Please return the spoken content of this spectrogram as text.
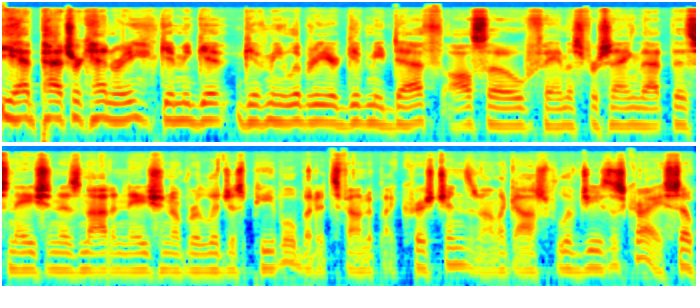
you had Patrick Henry, give me give, give me liberty or give me death, also famous for saying that this nation is not a nation of religious people, but it's founded by Christians and on the gospel of Jesus Christ. So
